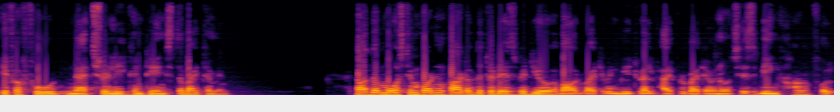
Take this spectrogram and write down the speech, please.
if a food naturally contains the vitamin. Now the most important part of the today's video about vitamin B12 hypervitaminosis being harmful.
